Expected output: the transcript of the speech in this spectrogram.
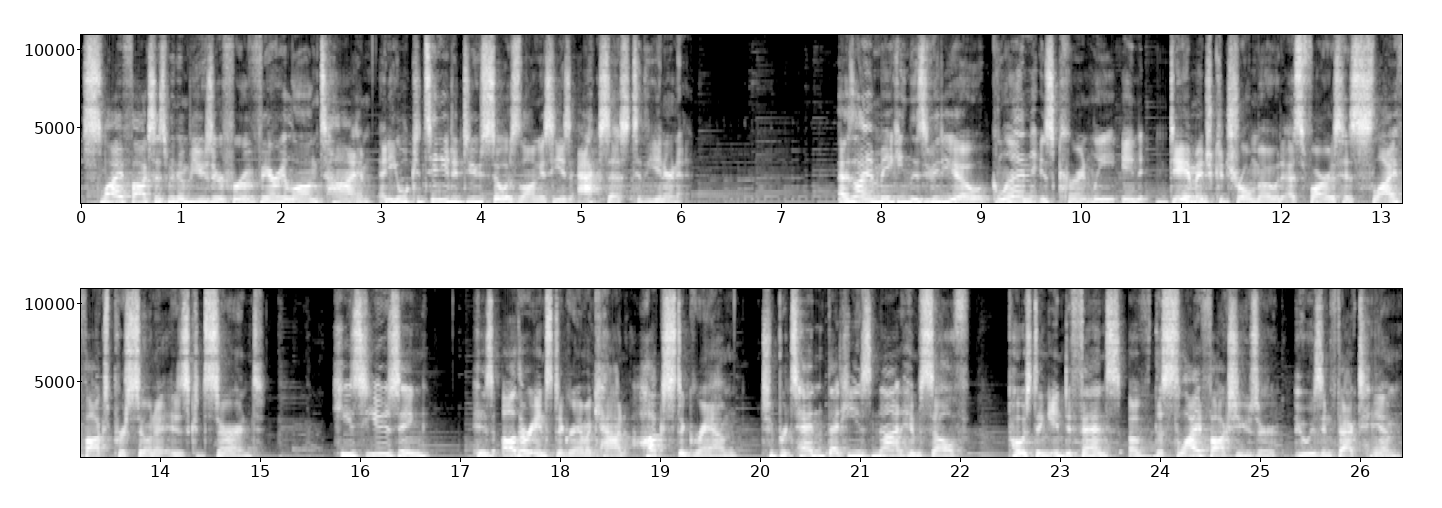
Sly Fox has been an abuser for a very long time, and he will continue to do so as long as he has access to the internet. As I am making this video, Glenn is currently in damage control mode as far as his Sly Fox persona is concerned. He's using his other Instagram account, Huckstagram, to pretend that he is not himself, posting in defense of the Sly Fox user, who is in fact him.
